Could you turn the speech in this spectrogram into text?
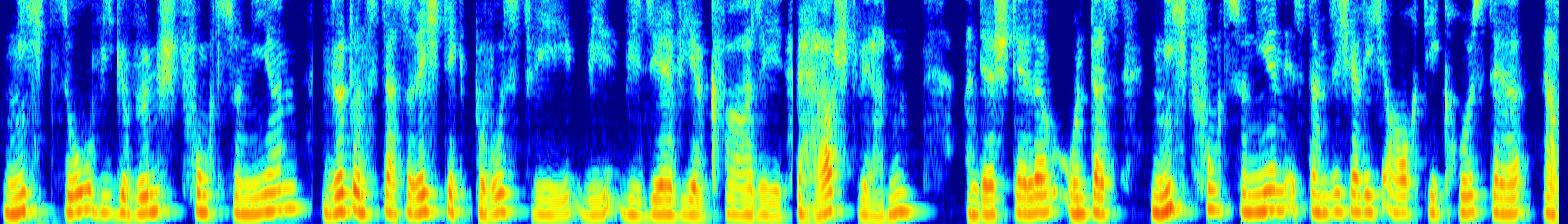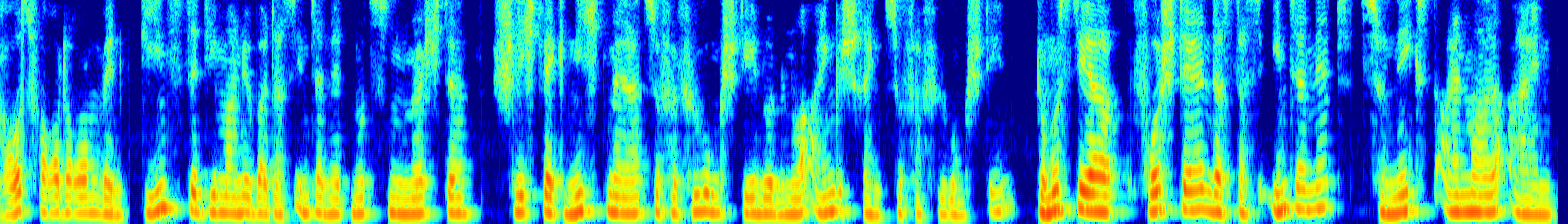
nicht so wie gewünscht funktionieren, wird uns das richtig bewusst, wie, wie, wie sehr wir quasi beherrscht werden an der Stelle. Und das Nicht-Funktionieren ist dann sicherlich auch die größte Herausforderung, wenn Dienste, die man über das Internet nutzen möchte, schlichtweg nicht mehr zur Verfügung stehen oder nur eingeschränkt zur Verfügung stehen. Du musst dir vorstellen, dass das Internet zunächst einmal ein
